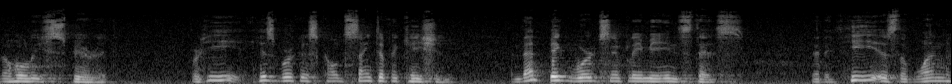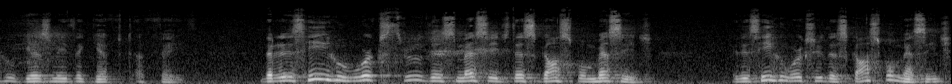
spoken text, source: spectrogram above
the Holy Spirit. For he, his work is called sanctification. And that big word simply means this that he is the one who gives me the gift of faith that it is He who works through this message, this gospel message. It is He who works through this gospel message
